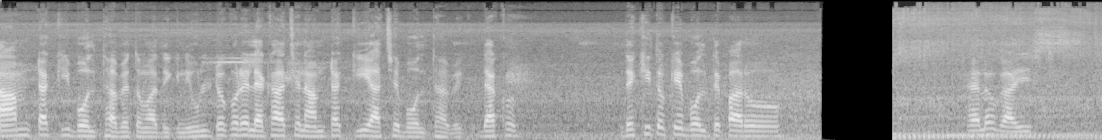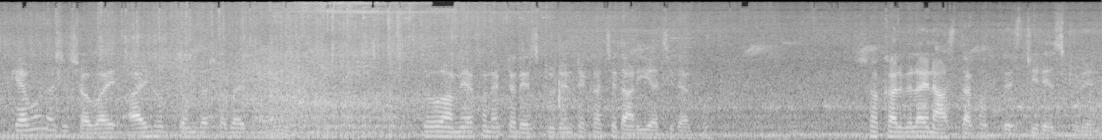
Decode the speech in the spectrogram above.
নামটা কি বলতে হবে তোমাদেরকে নিয়ে উল্টো করে লেখা আছে, নামটা কি আছে বলতে হবে? দেখো। দেখি তো কে বলতে পারো। হ্যালো গাইস কেমন আছো সবাই? আই হোপ তোমরা সবাই ভালো তো আমি এখন একটা রেস্টুরেন্টের কাছে দাঁড়িয়ে আছি, দেখো। সকালবেলায় নাস্তা করতে এসেছি রেস্টুরেন্ট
